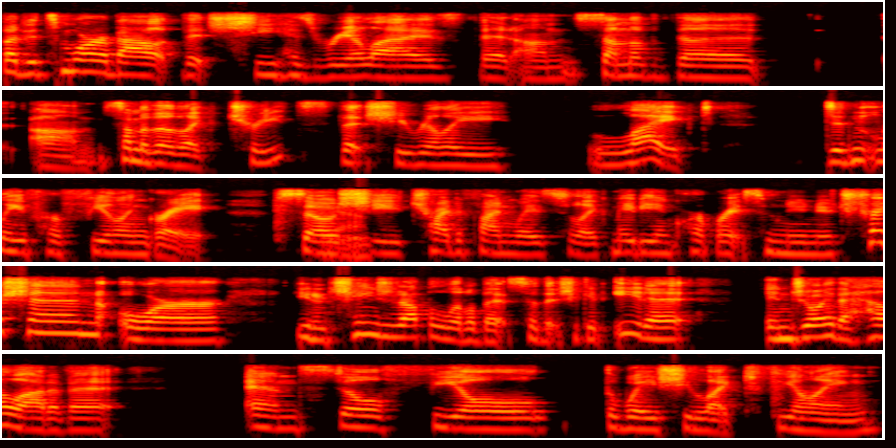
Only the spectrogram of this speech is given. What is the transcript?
but it's more about that she has realized that um some of the um some of the like treats that she really liked didn't leave her feeling great so Yeah. she tried to find ways to like maybe incorporate some new nutrition or you know change it up a little bit so that she could eat it enjoy the hell out of it and still feel the way she liked feeling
